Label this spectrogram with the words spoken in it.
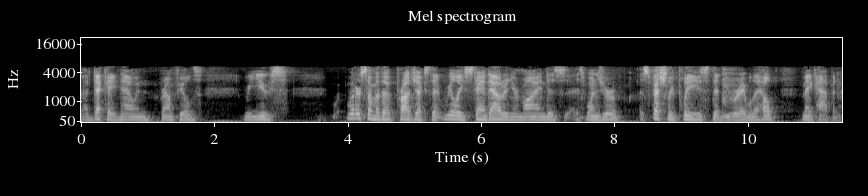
uh, decade now in brownfields reuse, what are some of the projects that really stand out in your mind as, as ones you're especially pleased that you were able to help make happen?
